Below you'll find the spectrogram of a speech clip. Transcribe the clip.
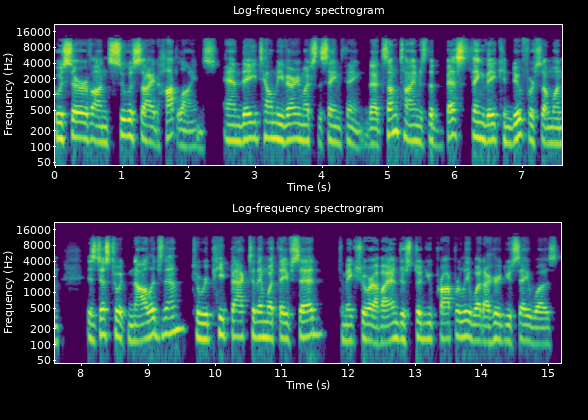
who serve on suicide hotlines. And they tell me very much the same thing that sometimes the best thing they can do for someone is just to acknowledge them, to repeat back to them what they've said, to make sure have I understood you properly? What I heard you say was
